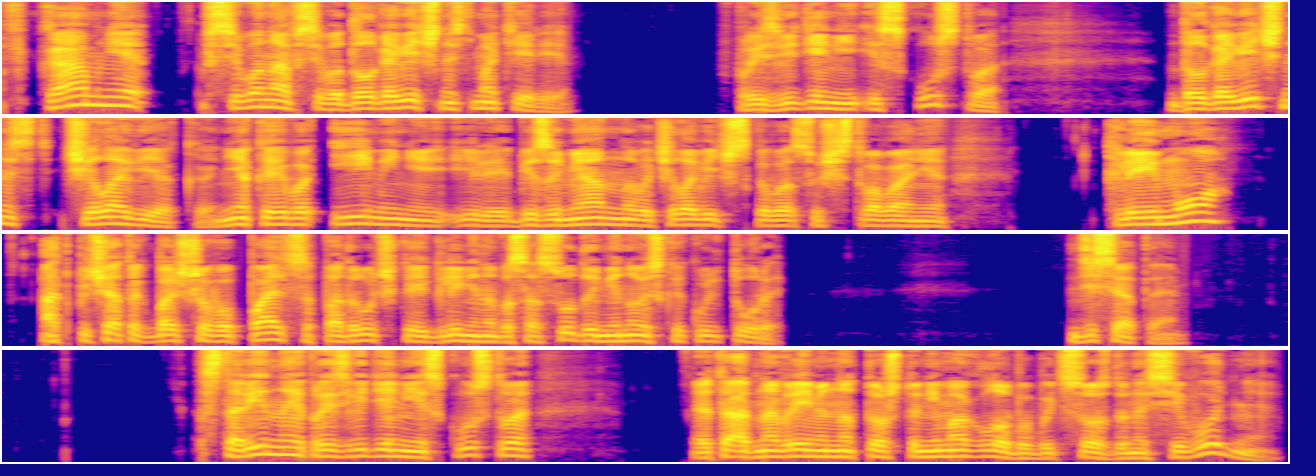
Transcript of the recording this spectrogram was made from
В камне всего-навсего долговечность материи. В произведении искусства долговечность человека, некоего имени или безымянного человеческого существования, клеймо Отпечаток большого пальца под ручкой глиняного сосуда минойской культуры. Десятое. Старинное произведение искусства — это одновременно то, что не могло бы быть создано сегодня,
